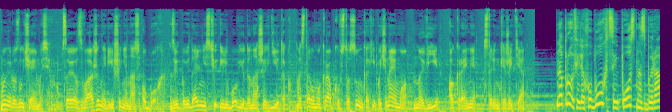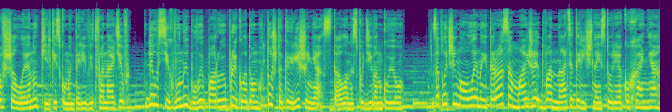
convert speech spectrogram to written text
Ми розлучаємося. Це зважене рішення нас обох з відповідальністю і любов'ю до наших діток. Ми ставимо крапку в стосунках і починаємо нові окремі сторінки життя. На профілях обох цей пост назбирав шалену кількість коментарів від фанатів. Для усіх вони були парою прикладом, тож таке рішення стало несподіванкою. За плечима Олени і Тараса майже 12-річна історія кохання,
